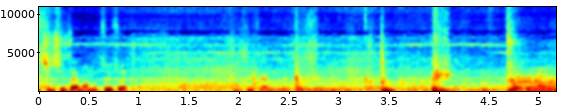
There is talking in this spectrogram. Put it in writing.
继续再弄个追追。继续再弄个接地。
